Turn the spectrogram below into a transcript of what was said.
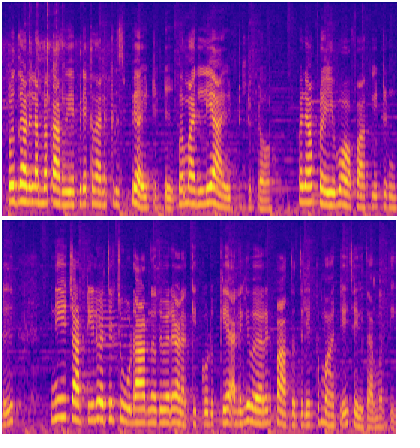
അപ്പോൾ ഇതാണ് നമ്മുടെ കറിവേപ്പിലൊക്കെ നല്ല ക്രിസ്പി ആയിട്ടിട്ട് ഇപ്പോൾ മല്ലി ആയിട്ടിട്ട് കേട്ടോ അപ്പോൾ ഞാൻ ഫ്ലെയിം ഓഫ് ആക്കിയിട്ടുണ്ട്. ഇനി ഈ ചട്ടിയിൽ വെച്ച് ചൂടാറുന്നത് വരെ ഇളക്കി കൊടുക്കുക. അല്ലെങ്കിൽ വേറൊരു പാത്രത്തിലേക്ക് മാറ്റുകയും ചെയ്താൽ മതി.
